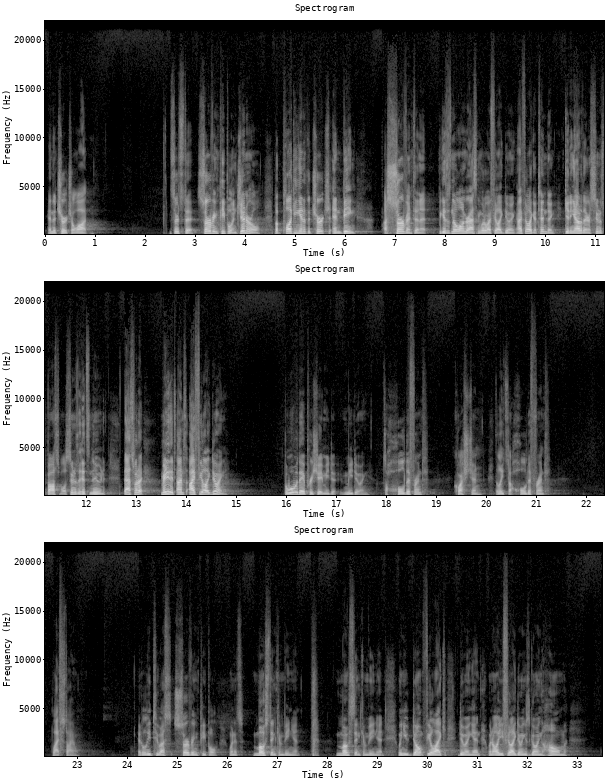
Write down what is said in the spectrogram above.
in the church a lot. Starts to serving people in general, but plugging in at the church and being a servant in it because it's no longer asking, What do I feel like doing? I feel like attending, getting out of there as soon as possible, as soon as it hits noon. That's what I, many of the times I feel like doing. But what would they appreciate me, do, me doing? It's a whole different question that leads to a whole different lifestyle. It'll lead to us serving people when it's most inconvenient most inconvenient, when you don't feel like doing it, when all you feel like doing is going home,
